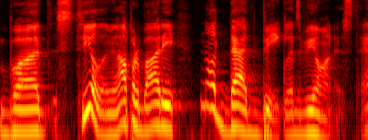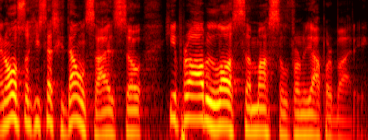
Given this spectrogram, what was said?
but still, I mean, upper body, not that big, let's be honest. And also, he says he downsized, so he probably lost some muscle from the upper body.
